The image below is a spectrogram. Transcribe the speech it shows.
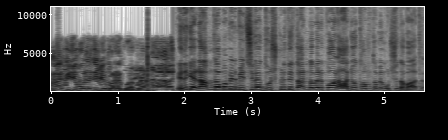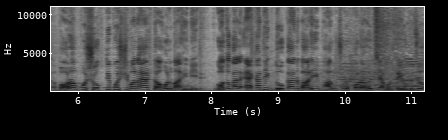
আমার কিছু বলে কিছু ঘরে করবেন। এদিকে রামনবমীর মিছিলে দুষ্কৃতী তাণ্ডবের পর আজও থমথমে মুর্শিদাবাদ। বহরমপুর শক্তিপুর সীমানায় টহল বাহিনীর। গতকাল একাধিক দোকান, বাড়ি ভাঙচুর করা হয়েছে এমনটাই অভিযোগ।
